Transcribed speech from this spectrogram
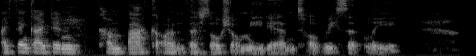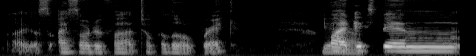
I think I didn't come back on the social media until recently. I, I sort of uh, took a little break, but it's been,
